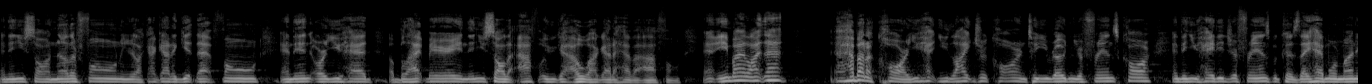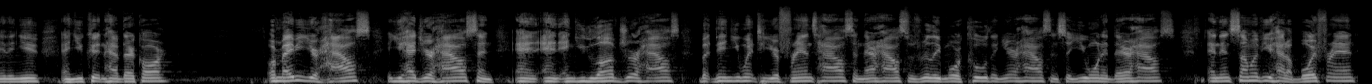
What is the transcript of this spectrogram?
and then you saw another phone, and you're like, I got to get that phone. And then, or you had a Blackberry, and then you saw the iPhone. You got, oh, I got to have an iPhone. Anybody like that? How about a car? You had you liked your car until you rode in your friend's car, and then you hated your friends because they had more money than you, and you couldn't have their car or maybe your house and you had your house and, and, and, and you loved your house but then you went to your friend's house and their house was really more cool than your house and so you wanted their house. And then some of you had a boyfriend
